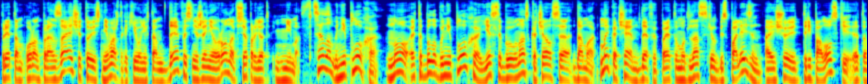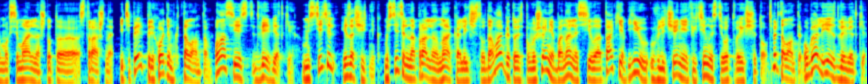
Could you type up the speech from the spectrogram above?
при этом урон пронзающий, то есть неважно какие у них там дефы, снижение урона, все пройдет мимо. В целом неплохо, но это было бы неплохо, если бы у нас качался дамаг. Мы качаем дефы, поэтому для нас скилл бесполезен, а еще и три полоски, это максимально что-то страшное. И теперь переходим к талантам. У нас есть две ветки, Мститель и Защитник. Мститель направлен на количество дамага, то есть повышение банальной силы атаки и увеличение эффективности от твоих щитов. Теперь таланты. У Гали есть две ветки,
